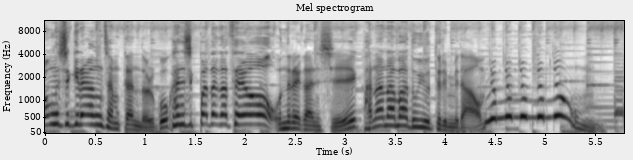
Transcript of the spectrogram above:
정식이랑 잠깐 놀고 간식 받아가세요. 오늘의 간식 바나나 맛 우유 드립니다. 엄냠냠냠냠냠.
